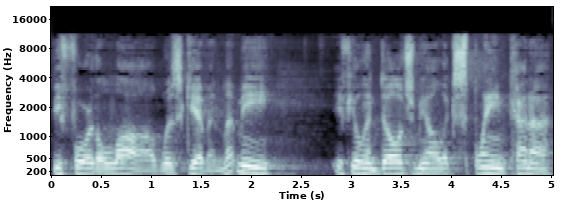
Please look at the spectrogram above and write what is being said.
before the law was given. Let me, if you'll indulge me, I'll explain kind of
